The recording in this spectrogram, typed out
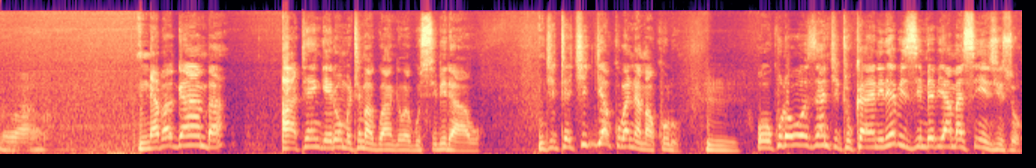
Wow. nabagamba ate ngaera omutima gwange wegusibira awo nti tekijja kuba namakulu Mm. okulowooza nti tukayanire ebizimbe by'amasinzizo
